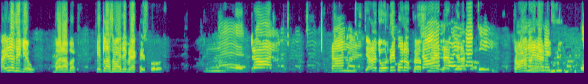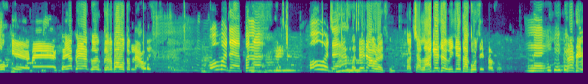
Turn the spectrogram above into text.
અહીં નથી કેવું. બરાબર. કેટલા સમયથી પ્રેક્ટિસ કરો છો? ત્રણ. ત્રણ જરા જોરથી બોલો કૃષ્ણ એટલે જરા ત્રણ મહિનાથી. ઓકે અને કયા કયા ગરબાઓ તમને આવડે બહુ બધા પણ બહુ બધા. બધે જ આવડે છે? અચ્છા લાગે છે વિજેતા ઘોષિત થશો? નહીં. નથી.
